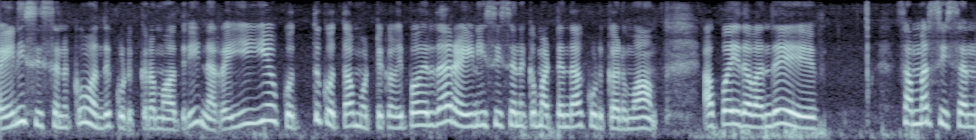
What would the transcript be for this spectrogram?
ரெய்னி சீசனுக்கும் வந்து கொடுக்குற மாதிரி நிறைய கொத்து கொத்தாக மொட்டுக்கள். இப்போ இருந்தால் ரெய்னி சீசனுக்கு மட்டும்தான் கொடுக்கணுமா? அப்போ இதை வந்து சம்மர் சீசன்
